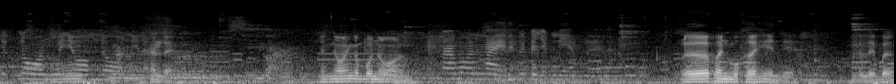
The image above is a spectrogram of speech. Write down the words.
อยากนอนไม่ยอมนอนนี่นะนั่นแหละอยังนอนกับบนอน เลยนะเออเพิ่นบ่เคยเห็นเด้ก็เลยเบิ่ง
